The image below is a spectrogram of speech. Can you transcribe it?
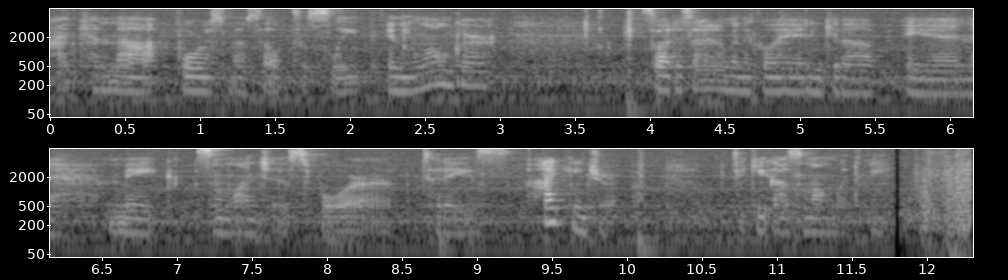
i cannot force myself to sleep any longer. So i decided i'm gonna go ahead and get up and make some lunches for today's hiking trip. Take you guys along with me.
